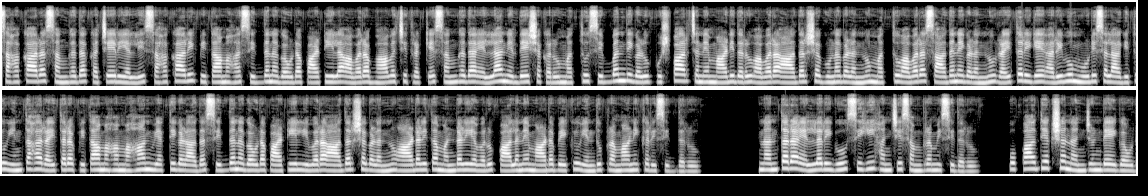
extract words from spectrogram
ಸಹಕಾರ ಸಂಘದ ಕಚೇರಿಯಲ್ಲಿ ಸಹಕಾರಿ ಪಿತಾಮಹ ಸಿದ್ದನಗೌಡ ಪಾಟೀಲ ಅವರ ಭಾವಚಿತ್ರಕ್ಕೆ ಸಂಘದ ಎಲ್ಲಾ ನಿರ್ದೇಶಕರು ಮತ್ತು ಸಿಬ್ಬಂದಿಗಳು ಪುಷ್ಪಾರ್ಚನೆ ಮಾಡಿದರು. ಅವರ ಆದರ್ಶ ಗುಣಗಳನ್ನು ಮತ್ತು ಅವರ ಸಾಧನೆಗಳನ್ನು ರೈತರಿಗೆ ಅರಿವು ಮೂಡಿಸಲಾಗಿತು ಇಂತಹ ರೈತರ ಪಿತಾಮಹ ಮಹಾನ್ ವ್ಯಕ್ತಿಗಳಾದ ಸಿದ್ದನಗೌಡ ಪಾಟೀಲ್ ಇವರ ಆದರ್ಶಗಳನ್ನು ಆಡಳಿತ ಮಂಡಳಿಯವರು ಪಾಲನೆ ಮಾಡಬೇಕು ಎಂದು ಪ್ರಮಾಣೀಕರಿಸಿದ್ದರು. ನಂತರ ಎಲ್ಲರಿಗೂ ಸಿಹಿ ಹಂಚಿ ಸಂಭ್ರಮಿಸಿದರು. ಉಪಾಧ್ಯಕ್ಷ ನಂಜುಂಡೇಗೌಡ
